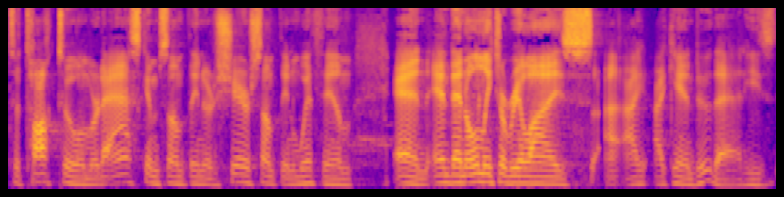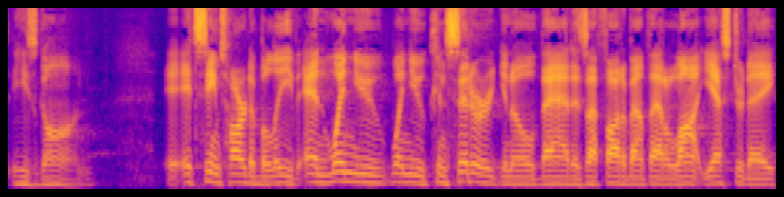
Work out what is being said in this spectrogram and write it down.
to talk to him or to ask him something or to share something with him and, and then only to realize I, I can't do that. He's, he's gone. It, it seems hard to believe. And when you, when you consider, you know, that, as I thought about that a lot yesterday,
